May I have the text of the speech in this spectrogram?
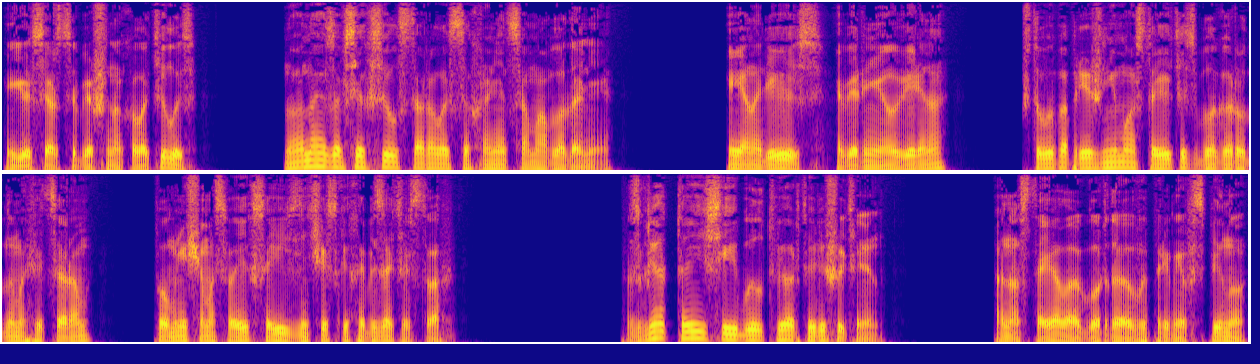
Ее сердце бешено колотилось, но она изо всех сил старалась сохранять самообладание. я надеюсь, вернее уверена, что вы по-прежнему остаетесь благородным офицером, помнящим о своих союзнических обязательствах. Взгляд Таисии был тверд и решителен. Она стояла, гордо выпрямив спину,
